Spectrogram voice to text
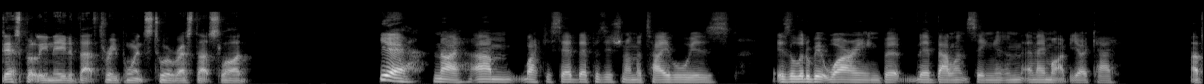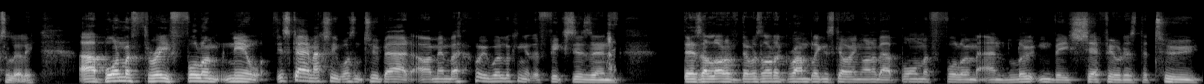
desperately needed that three points to arrest that slide. Yeah, no. Um, like you said, their position on the table is is a little bit worrying, but they're balancing and, and they might be okay. Absolutely. Uh, Bournemouth three, Fulham nil. This game actually wasn't too bad. I remember we were looking at the fixtures and there's a lot of there was a lot of grumblings going on about Bournemouth, Fulham, and Luton v Sheffield as the two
